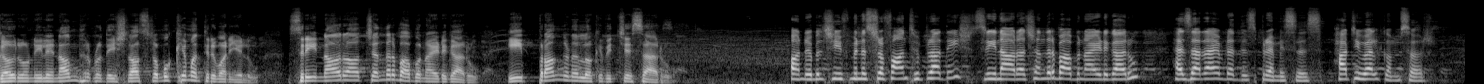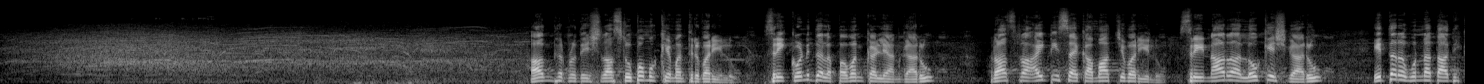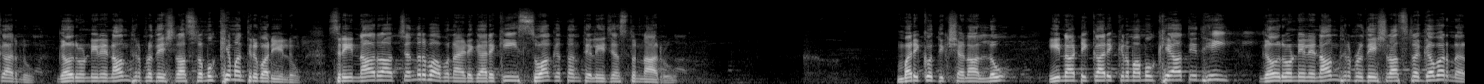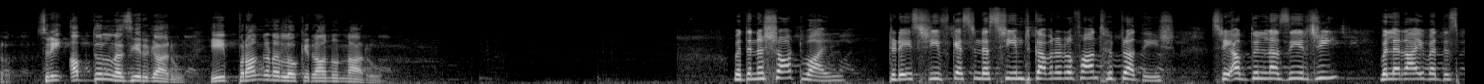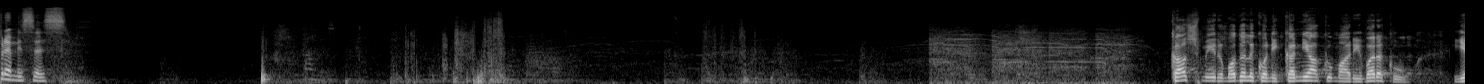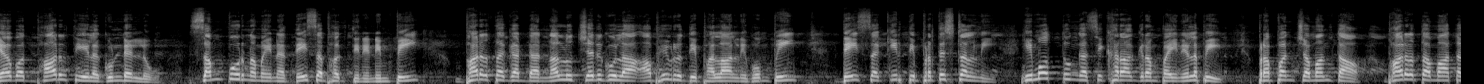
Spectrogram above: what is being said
గౌరవనీయులైన ఆంధ్రప్రదేశ్ రాష్ట్ర ముఖ్యమంత్రి వర్యులు శ్రీ నారా చంద్రబాబు నాయుడు గారు ఈ ప్రాంగణంలోకి విచ్చేశారు Honorable Chief Minister of Andhra Pradesh, Sri Nara Chandrababu Naidu Garu, has arrived at this premises. Hearty welcome, sir. Andhra Pradesh రాష్ట్ర ఉప ముఖ్యమంత్రి వర్యులు శ్రీ కొణిదెల పవన్ కళ్యాణ్ గారు రాష్ట్ర ఐటీ శాఖ అమాత్యవర్యులు శ్రీ నారా లోకేష్ గారు ఇతర ఉన్నతాధికారులు గౌరవనీయులైన ఆంధ్రప్రదేశ్ రాష్ట్ర ముఖ్యమంత్రి వర్యులు శ్రీ నారా చంద్రబాబు నాయుడు గారికి స్వాగతం తెలియజేస్తున్నారు. మరికొద్ది క్షణాల్లో ఈనాటి కార్యక్రమ ముఖ్య అతిథి గౌరవనీయులైన ఆంధ్రప్రదేశ్ రాష్ట్ర గవర్నర్ శ్రీ అబ్దుల్ నజీర్ గారు ఈ ప్రాంగణంలోకి రానున్నారు. Within a short while, today's chief guest and esteemed governor of Andhra Pradesh, Sri Abdul Nazir ji, will arrive at this premises. Kashmir మొదలుకొని కన్యాకుమారి వరకు యావత్ భారతీయుల గుండెల్లో సంపూర్ణమైన దేశభక్తిని నింపి భరతగడ్డ నలు చెరుగుల అభివృద్ధి ఫలాల్ని వంపి దేశ కీర్తి ప్రతిష్టల్ని హిమోత్తుంగ శిఖరాగ్రంపై నిలిపి ప్రపంచమంతా భారతమాత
